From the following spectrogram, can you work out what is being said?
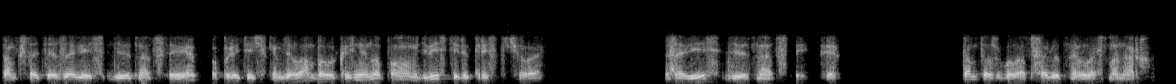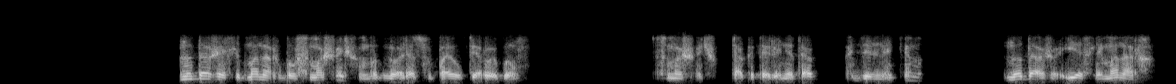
Там, кстати, за весь 19 век по политическим делам было казнено, по-моему, 200 или 300 человек. За весь 19 век. Там тоже была абсолютная власть монарха. Но даже если бы монарх был сумасшедшим, вот говорят, что Павел I был сумасшедшим. Так это или не так, отдельная тема. Но даже если монарх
